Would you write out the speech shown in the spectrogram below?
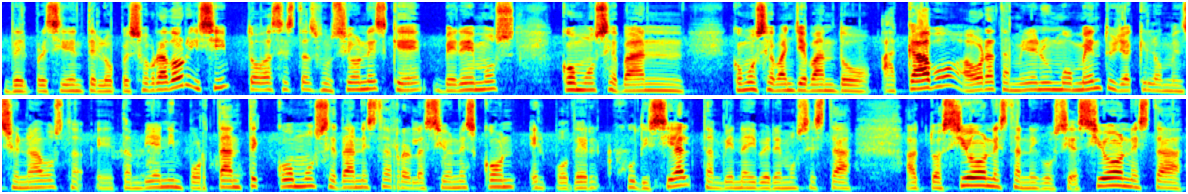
del presidente López Obrador. Y sí, todas estas funciones que veremos cómo se van, cómo se van llevando a cabo. Ahora también en un momento, ya que lo mencionamos, eh, también importante cómo se dan estas relaciones con el Poder Judicial. También ahí veremos esta actuación, esta negociación, esta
